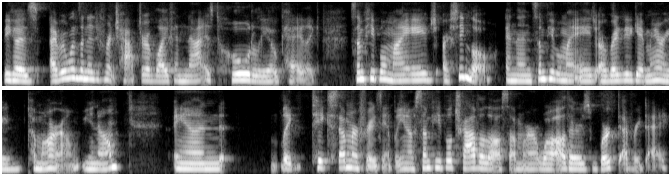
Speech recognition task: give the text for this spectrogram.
because everyone's in a different chapter of life and that is totally okay. Like some people my age are single and then some people my age are ready to get married tomorrow you know? And like take summer for example you know some people traveled all summer while others worked every day.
